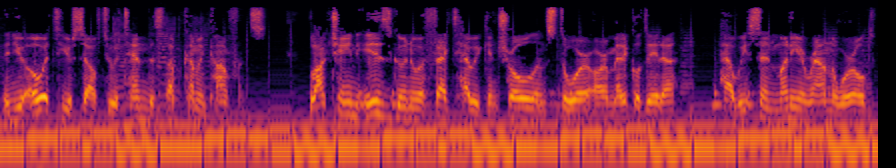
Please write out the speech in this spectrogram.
then you owe it to yourself to attend this upcoming conference. Blockchain is going to affect how we control and store our medical data, how we send money around the world,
